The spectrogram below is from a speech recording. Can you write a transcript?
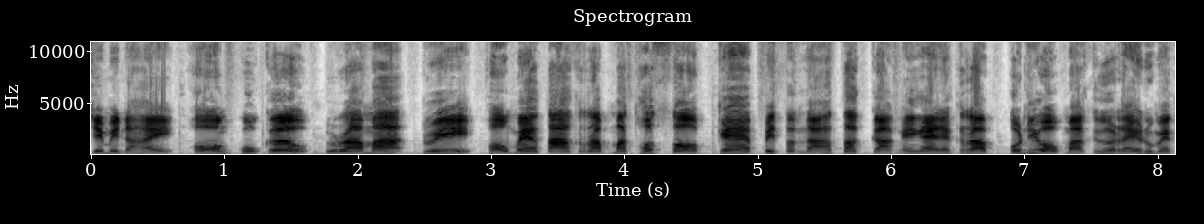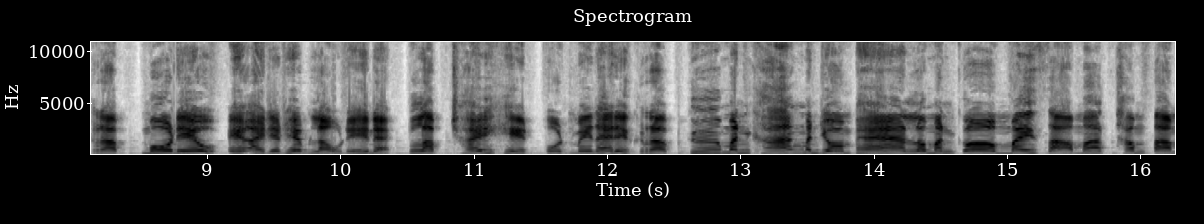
Gemini ของ Google Llama 3ของ Meta ครับมาทดสอบแก้ปริศนาตรรกะง่ายๆนะครับ ผลที่ออกมาคืออะไรรู้ไหมครับ โมเดล AI เทพๆเหล่านี้เนี่ยกลับใช้เหตุผลไม่ได้เลยครับคือมันค้างมันยอมแพ้ แล้วมันก็ไม่สามารถทำตาม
